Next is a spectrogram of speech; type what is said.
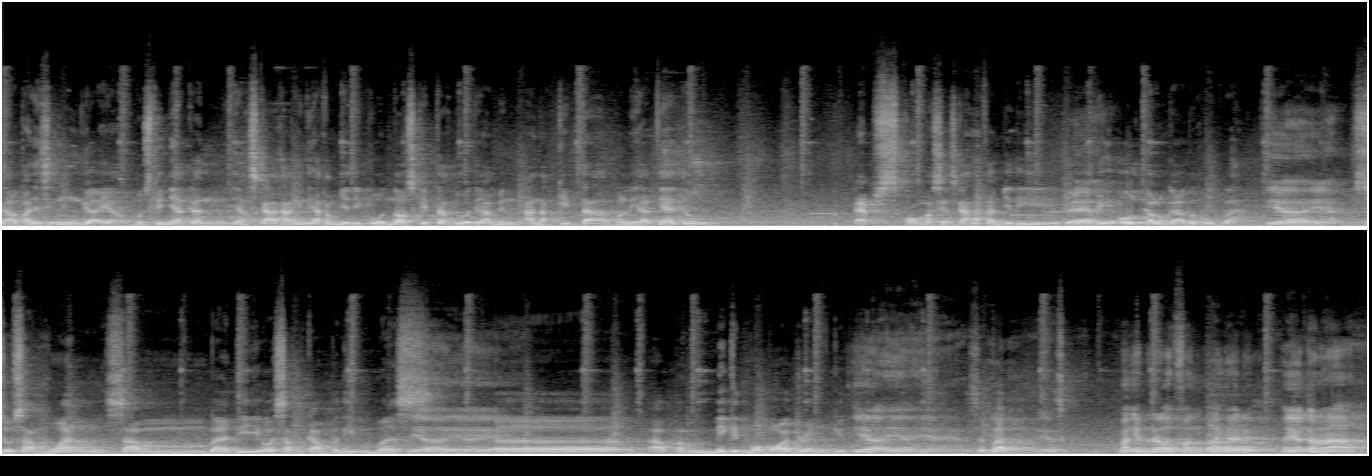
jawabannya sih enggak ya. Mestinya kan yang sekarang ini akan menjadi kuno sekitar dua tahun anak kita melihatnya itu apps commerce yang sekarang akan jadi very old kalau nggak berubah. Iya, iya. So someone, somebody or some company must Iya, iya, iya. eh, apa make it more modern gitu. Iya, iya, iya. iya. Sebab- Iya, iya. makin relevan, get it. Ya karena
